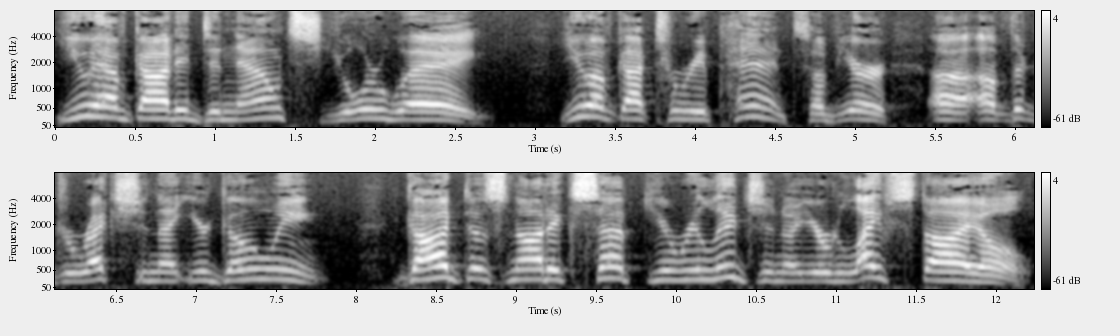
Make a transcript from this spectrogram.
you have got to denounce your way. You have got to repent of your uh, of the direction that you're going. God does not accept your religion or your lifestyle.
